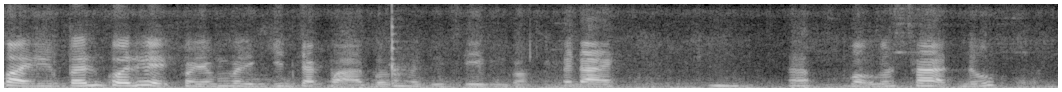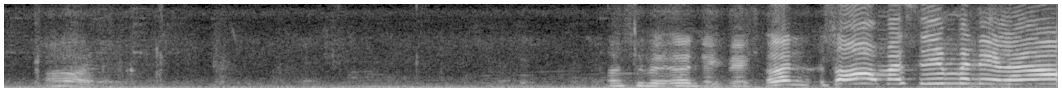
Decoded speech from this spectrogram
ข่อยเป็นคนเห็ดข่อยยังไม่ได้กินจากบาทเบิ้งมาดิซิมก่อนไม่ได้ครับบอกรสชาติดูอร่อยเราจะไปเอิญเด็กๆ เอิญซอกมาซิมมานี่แล้ว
